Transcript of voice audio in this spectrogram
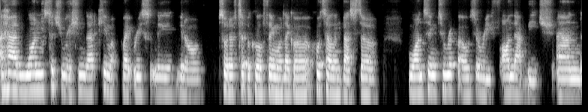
I had one situation that came up quite recently, you know, sort of typical thing with like a hotel investor wanting to rip out a reef on that beach. And,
